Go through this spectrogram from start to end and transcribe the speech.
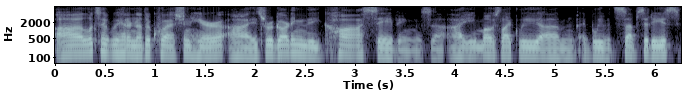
Uh, looks like we had another question here. Uh, it's regarding the cost savings, uh, i.e. most likely, um, I believe it's subsidies.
